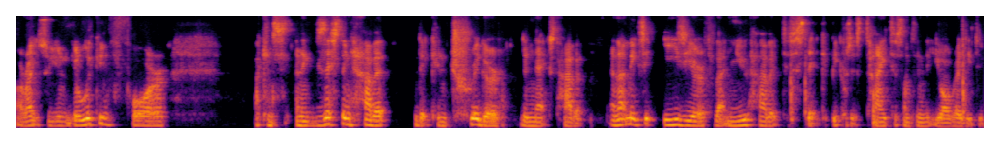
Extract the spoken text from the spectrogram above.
All right, so you're, you're looking for a, an existing habit that can trigger the next habit. And that makes it easier for that new habit to stick because it's tied to something that you already do.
